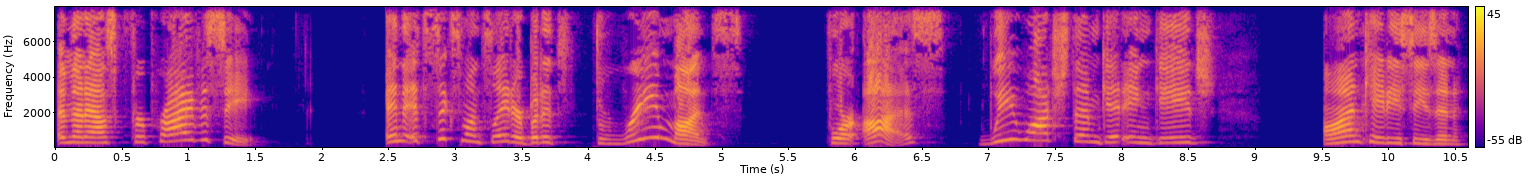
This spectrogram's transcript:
and then ask for privacy. And it's six months later, but it's three months for us. We watched them get engaged on Katie's season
